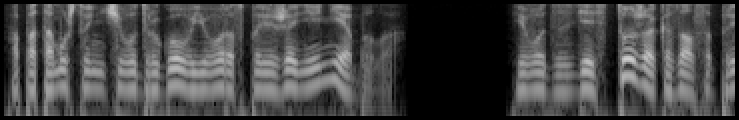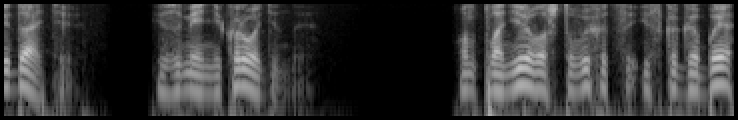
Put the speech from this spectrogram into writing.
а потому, что ничего другого в его распоряжении не было. И вот здесь тоже оказался предатель, изменник Родины. Он планировал, что выходцы из КГБ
